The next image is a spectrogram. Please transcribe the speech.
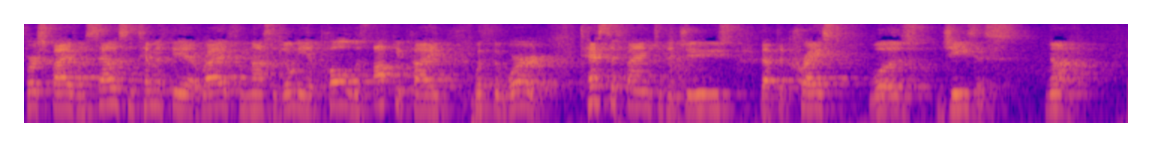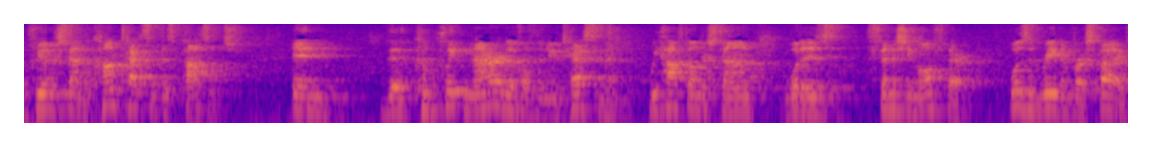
Verse 5 When Silas and Timothy arrived from Macedonia, Paul was occupied with the word, testifying to the Jews that the Christ was Jesus. Now, if we understand the context of this passage in the complete narrative of the New Testament, we have to understand what is finishing off there. What does it read in verse 5?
